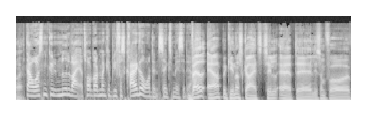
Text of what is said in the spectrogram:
Nej. Der er jo også en gylden middelvej. Jeg tror godt, man kan blive forskrækket over den sexmesse der. Hvad er beginners guide til at uh, ligesom få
